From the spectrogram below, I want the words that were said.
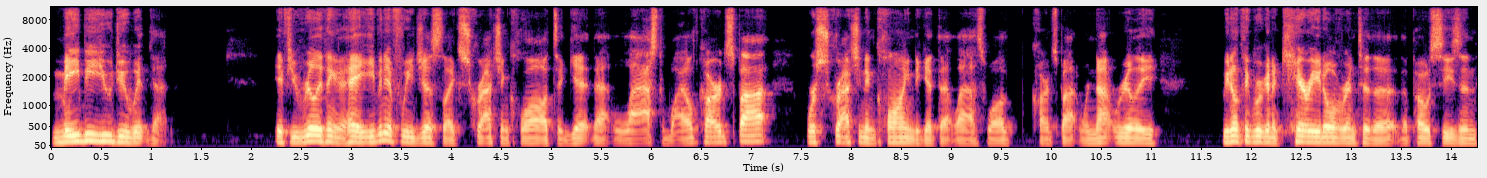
maybe you do it then. If you really think that, hey, even if we just like scratch and claw to get that last wild card spot, we're scratching and clawing to get that last wild card spot. We're not really we don't think we're going to carry it over into the the postseason,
